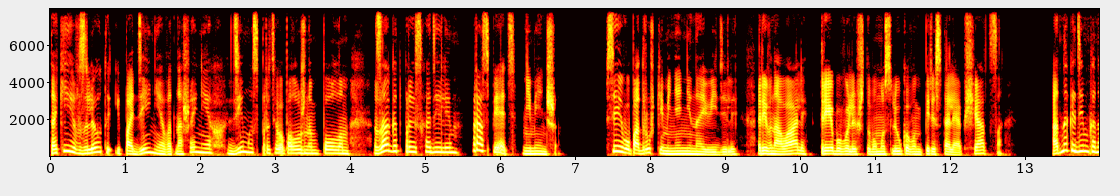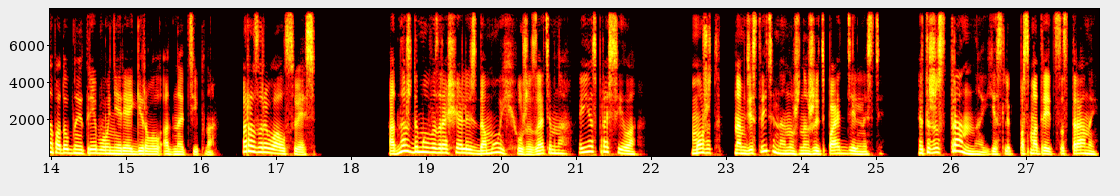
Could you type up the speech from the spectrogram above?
Такие взлеты и падения в отношениях Димы с противоположным полом за год происходили раз пять, не меньше. Все его подружки меня ненавидели, ревновали, требовали, чтобы мы с Люковым перестали общаться. Однако Димка на подобные требования реагировал однотипно. Разрывал связь. Однажды мы возвращались домой, уже затемно, и я спросила — может, нам действительно нужно жить по отдельности? Это же странно, если посмотреть со стороны.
